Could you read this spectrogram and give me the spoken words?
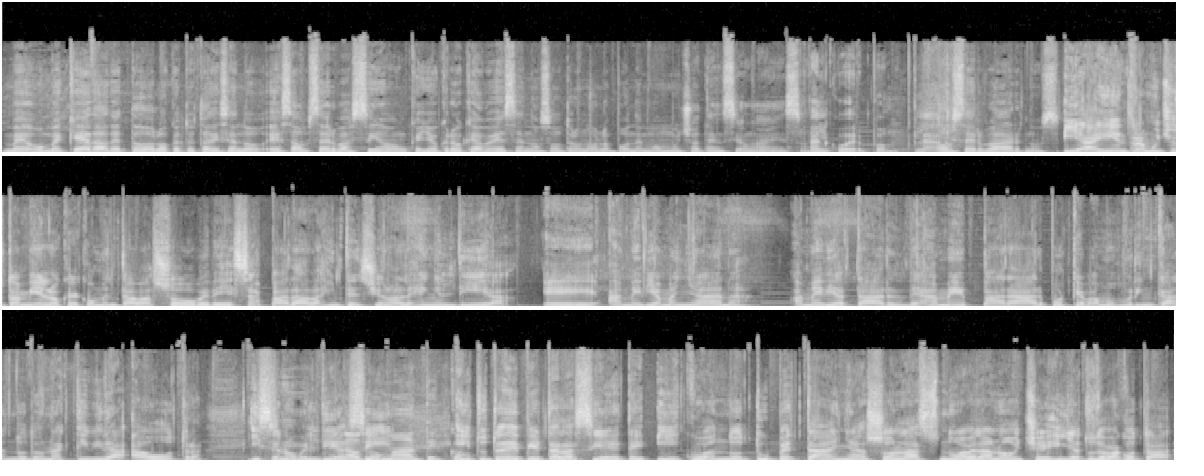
me, o me queda de todo lo que tú estás diciendo, esa observación, que yo creo que a veces nosotros no le ponemos mucha atención a eso. Al cuerpo, claro. Observarnos. Y ahí entra mucho también lo que comentaba sobre de esas paradas intencionales en el día eh, a media mañana, a media tarde, déjame parar porque vamos brincando de una actividad a otra y se nos ve el día así. Automático. Y tú te despiertas a las 7 y cuando tú pestañas son las 9 de la noche y ya tú te vas a acotar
